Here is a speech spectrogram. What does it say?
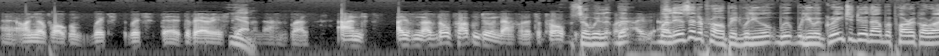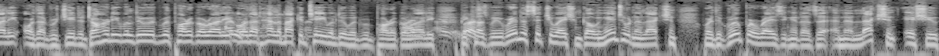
uh, on your programme with, with the, the various people yeah. and that as well. And I've, I've no problem doing that when it's appropriate. So, will, will, I, I, well, is it appropriate? Will you will, will, you agree to do that with Pádraig O'Reilly, or that Regina Doherty will do it with Pádraig O'Reilly, I'm, or that Helen McEntee will do it with Pádraig O'Reilly? because we were in a situation going into an election where the group were raising it as a, an election issue,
